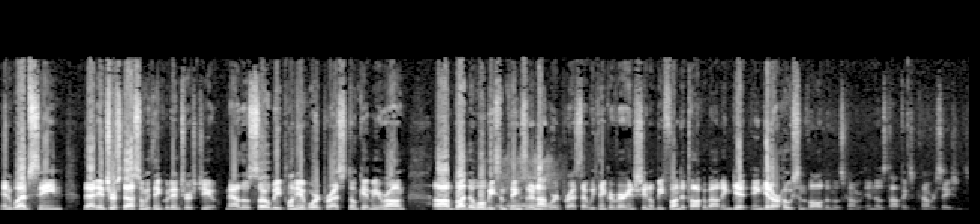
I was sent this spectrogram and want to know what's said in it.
and web scene that interest us and we think would interest you. Now, there'll still be plenty of WordPress, don't get me wrong. Um, but there will be some things that are not WordPress that we think are very interesting. It'll be fun to talk about and get and get our hosts involved in those in those topics and conversations.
